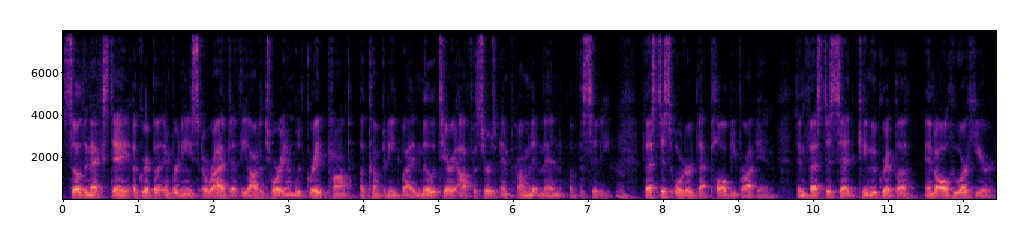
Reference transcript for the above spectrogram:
So the next day, Agrippa and Bernice arrived at the auditorium with great pomp, accompanied by military officers and prominent men of the city. Hmm. Festus ordered that Paul be brought in. Then Festus said, King Agrippa, and all who are here,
